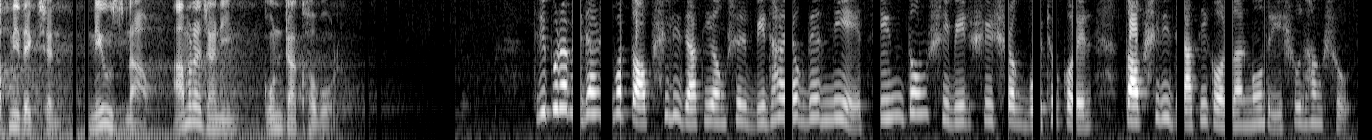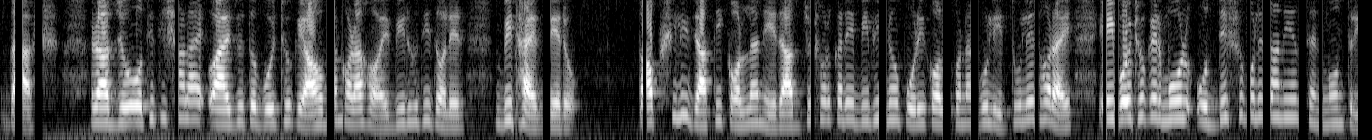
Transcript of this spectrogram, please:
আপনি দেখছেন নিউজ নাও আমরা জানি কোনটা খবর। ত্রিপুরা বিধানসভার তপশিলি জাতি অংশের বিধায়কদের নিয়ে চিন্তন শিবির শীর্ষক বৈঠক করেন তপশিলি জাতি কল্যাণ মন্ত্রী সুধাংশু দাস। রাজ্য অতিথিশালায় আয়োজিত বৈঠকে আহ্বান করা হয় বিরোধী দলের বিধায়কদেরও। তপশিলি জাতি কল্যাণে রাজ্য সরকারের বিভিন্ন পরিকল্পনাগুলি তুলে ধরায় এই বৈঠকের মূল উদ্দেশ্য বলে জানিয়েছেন মন্ত্রী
